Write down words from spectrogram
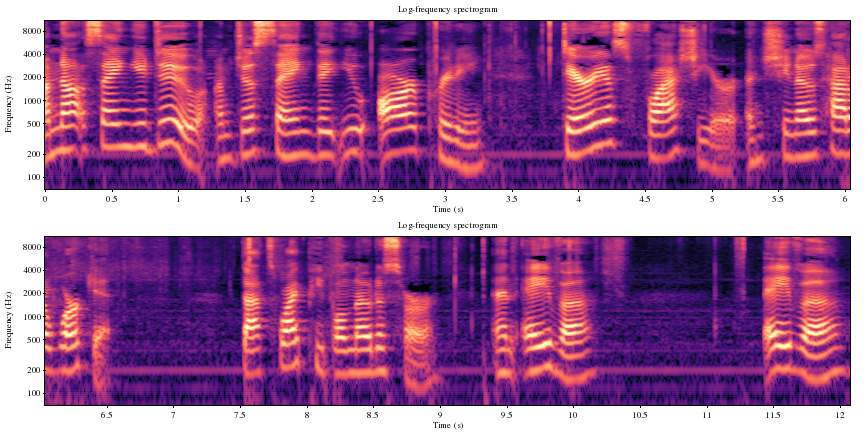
I'm not saying you do. I'm just saying that you are pretty. Daria's flashier and she knows how to work it. That's why people notice her. And Ava, Ava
